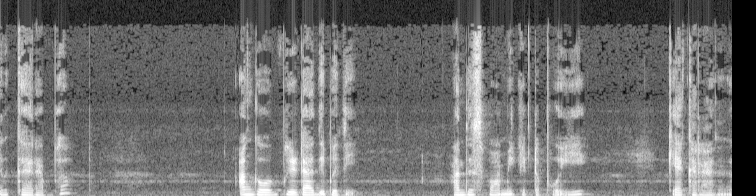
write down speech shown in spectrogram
இருக்கார். அப்போ அங்கே பீடாதிபதி. அந்த சுவாமி கிட்ட போய் கேட்குறாங்க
